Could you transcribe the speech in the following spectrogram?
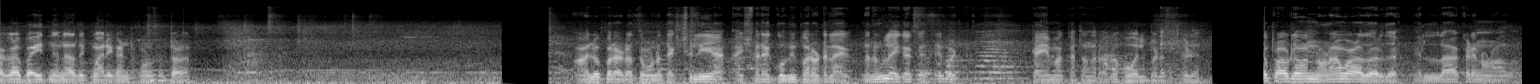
ಆಗ ಬೈದ್ನ ನೆನ ಅದಕ್ಕೆ ಮಾರಿ ಕಂಡ್ಕೊಂಡು ಕೂತಾಳ. ಆಲೂ ಪರೋಟ ತೊಗೊಂಡತ್ತೆ ಆ್ಯಕ್ಚುಲಿ ಐಶ್ವರ್ಯ ಗೋಬಿ ಪರೋಟ ನನಗೂ ಲೈಕ್ ಆಗತ್ತೆ ಬಟ್ ಟೈಮ್ ಆಕತ್ತಂದ್ರೆ ಅವ್ರು ಹೋಲ್ ಬಿಡೋದು ಪ್ರಾಬ್ಲಮ್ ಅಂದ್ರೆ ನೊಣ ಭಾಳ ಅದಾವ್ರದ್ದು ಎಲ್ಲ ಕಡೆ ನೊಣ ಅದಾವ.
